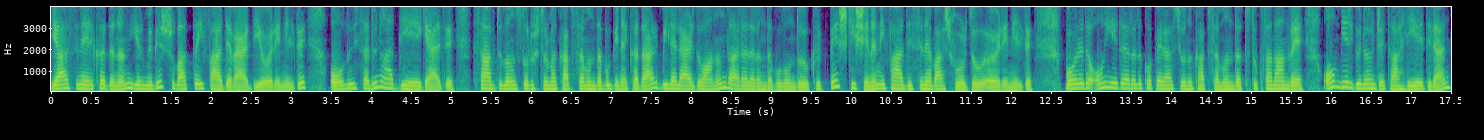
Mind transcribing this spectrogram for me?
Yasin El Kadı'nın 21 Şubat'ta ifade verdiği öğrenildi. Oğlu ise dün adliyeye geldi. Savcılığın soruşturma kapsamında bugüne kadar Bilal Erdoğan'ın da aralarında bulunduğu 45 kişinin ifadesine başvurduğu öğrenildi. Bu arada 17 Aralık operasyonu kapsamında tutuklanan ve 11 gün önce tahliye edilen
